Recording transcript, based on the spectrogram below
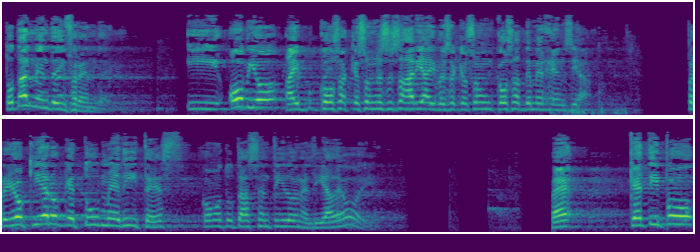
Totalmente diferente. Y obvio, hay cosas que son necesarias, hay veces que son cosas de emergencia. Pero yo quiero que tú medites cómo tú te has sentido en el día de hoy. ¿Ve? ¿Qué tipo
